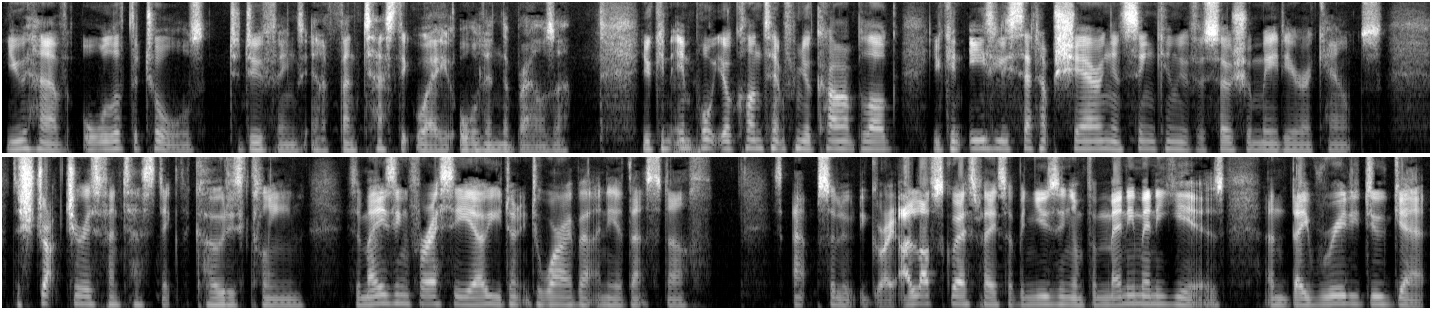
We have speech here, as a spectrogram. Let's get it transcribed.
You have all of the tools to do things in a fantastic way, all in the browser. You can hmm. import your content from your current blog. You can easily set up sharing and syncing with your social media accounts. The structure is fantastic. The code is clean. It's amazing for SEO. You don't need to worry about any of that stuff. It's absolutely great. I love Squarespace. I've been using them for many, many years, and they really do get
